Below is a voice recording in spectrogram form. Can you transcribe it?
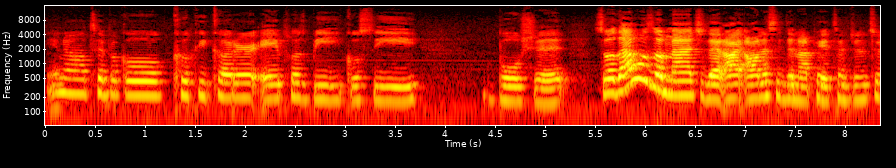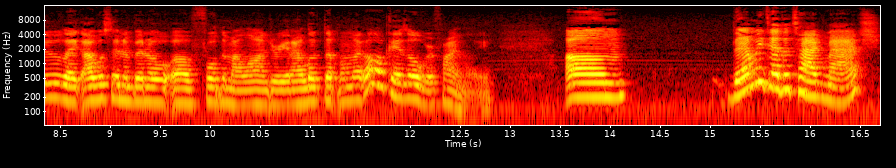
You know, typical cookie cutter A plus B equals C bullshit. So that was a match that I honestly did not pay attention to. Like I was in the middle of folding my laundry, and I looked up. I'm like, oh, okay, it's over finally. Um, then we get the tag match.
